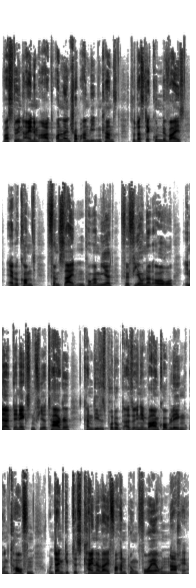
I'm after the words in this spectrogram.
was du in einem Art Online-Shop anbieten kannst, sodass der Kunde weiß, er bekommt fünf Seiten programmiert für 400 Euro innerhalb der nächsten vier Tage, kann dieses Produkt also in den Warenkorb legen und kaufen und dann gibt es keinerlei Verhandlungen vorher und nachher.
